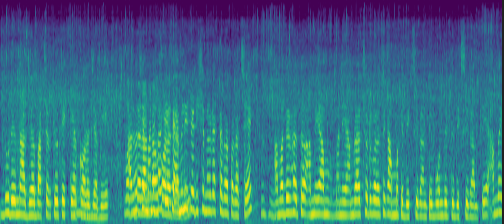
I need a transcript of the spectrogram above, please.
দূরে না যায় বাচ্চাকেও টেক কেয়ার করা যাবে। মানে ফ্যামিলি যাবে। ট্রেডিশনের একটা ব্যাপার আছে। আমাদের হয়তো আমি মানে আমরা ছোটবেলা থেকে আম্মাকে দেখছি রানতে বোনদেরকে দেখছি রানতে আমি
